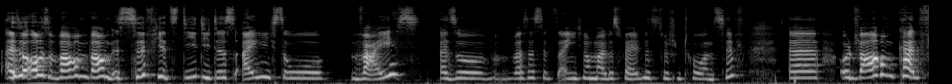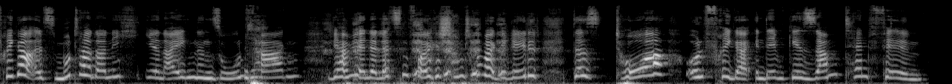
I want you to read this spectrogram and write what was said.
also auch so, warum, warum ist Sif jetzt die, die das eigentlich so weiß? Also, was ist jetzt eigentlich nochmal das Verhältnis zwischen Thor und Sif? Äh, und warum kann Frigga als Mutter da nicht ihren eigenen Sohn fragen? Wir haben ja in der letzten Folge schon drüber geredet, dass Thor und Frigga in dem gesamten Film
